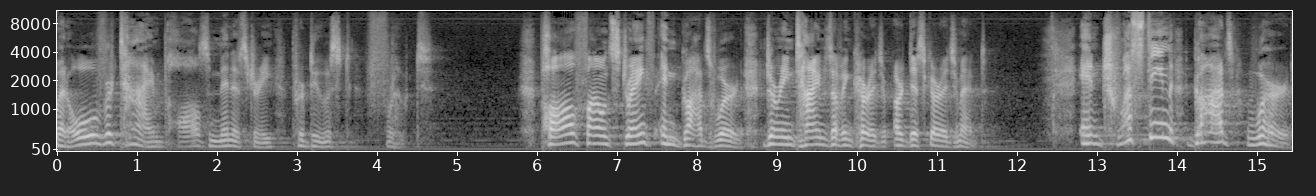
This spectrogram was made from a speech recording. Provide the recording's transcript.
But over time, Paul's ministry produced fruit. Paul found strength in God's word during times of encouragement or discouragement. And trusting God's word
